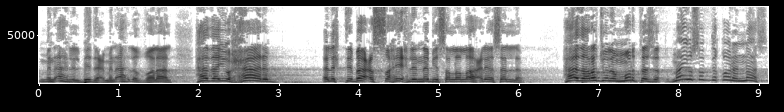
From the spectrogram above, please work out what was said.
من أهل البدع من أهل الضلال هذا يحارب الاتباع الصحيح للنبي صلى الله عليه وسلم. هذا رجل مرتزق. ما يصدقون الناس.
